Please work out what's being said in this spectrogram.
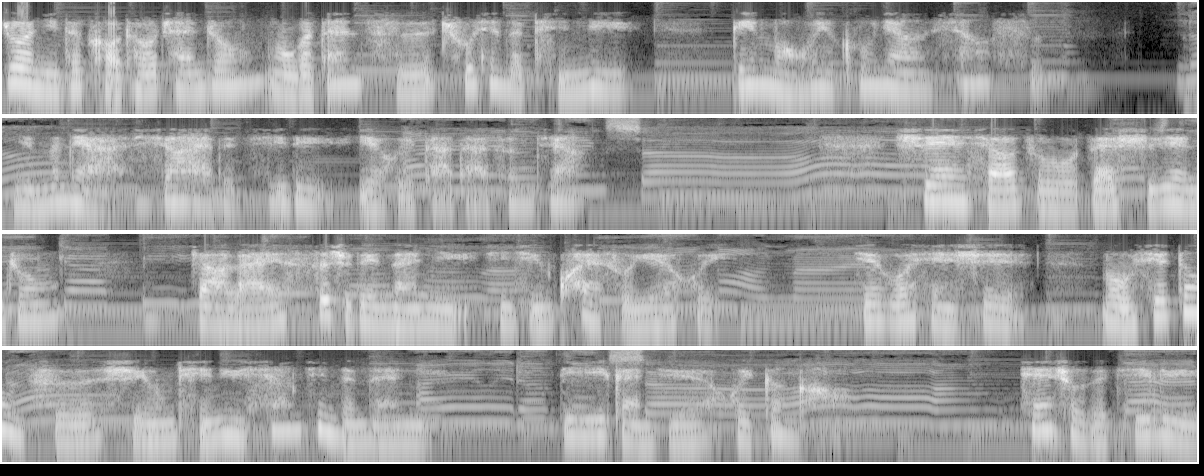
若你的口头禅中某个单词出现的频率跟某位姑娘相似，你们俩相爱的几率也会大大增加。实验小组在实验中找来四十对男女进行快速约会，结果显示，某些动词使用频率相近的男女，第一感觉会更好。牵手的几率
